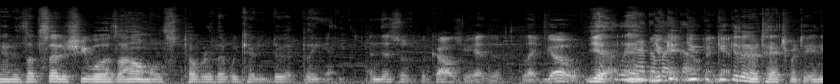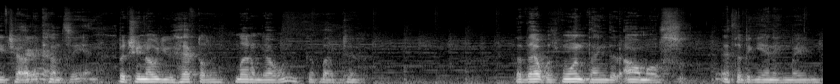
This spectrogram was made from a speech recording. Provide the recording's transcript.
And as upset as she was, I almost told her that we couldn't do it then. And this was because you had to let go. Yeah, We had and to you let get go. you, you get an attachment to any child that comes in, but you know you have to let them go and go back to. But that was one thing that almost at the beginning made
